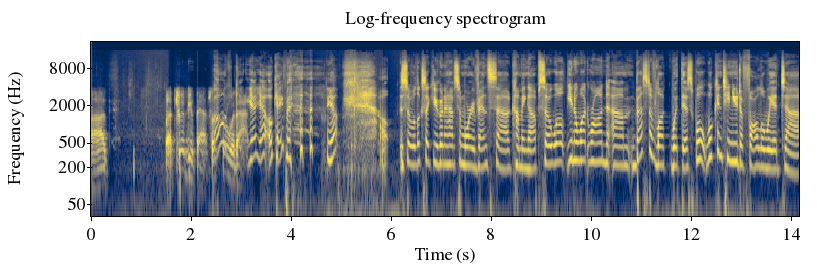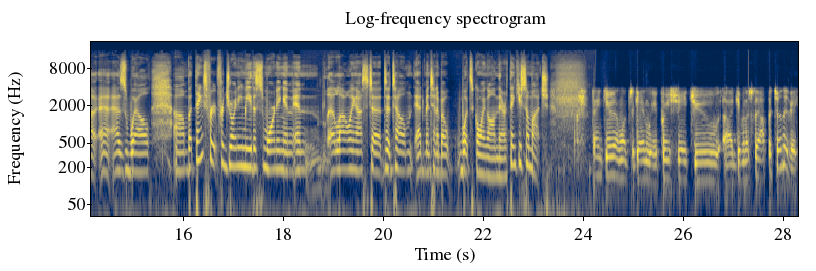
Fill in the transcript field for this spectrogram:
Uh, uh, tribute bands. Let's oh, go with that. Yeah, yeah, okay. yeah. Oh, so it looks like you're going to have some more events uh, coming up. So, well, you know what, Ron? Um, best of luck with this. We'll we'll continue to follow it uh, as well. Um, but thanks for, for joining me this morning and, and allowing us to, to tell Edmonton about what's going on there. Thank you so much. Thank you, and once again, we appreciate you uh, giving us the opportunity.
